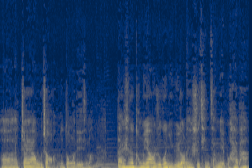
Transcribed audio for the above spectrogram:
啊，张牙舞爪，你懂我的意思吗？但是呢，同样，如果你遇到了一些事情，咱们也不害怕，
